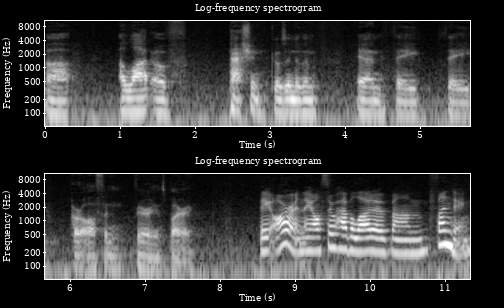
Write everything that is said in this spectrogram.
uh, a lot of passion goes into them. and they, they are often very inspiring. They are, and they also have a lot of um, funding.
